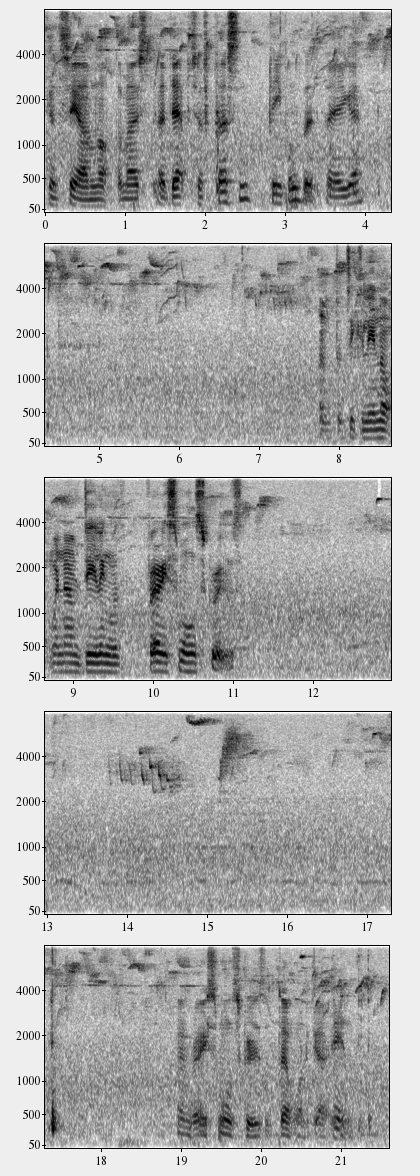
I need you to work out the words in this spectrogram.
can see I'm not the most adept of person, people, but there you go. And particularly not when I'm dealing with very small screws. And very small screws that don't want to go in.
